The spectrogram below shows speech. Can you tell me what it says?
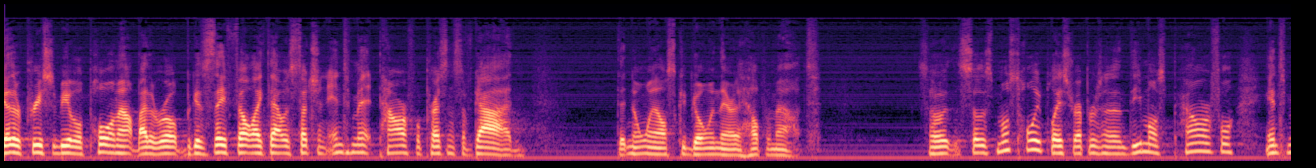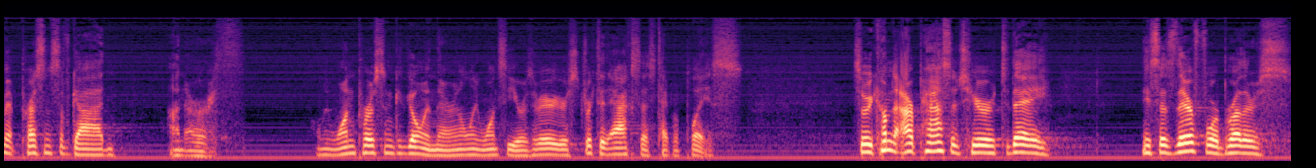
the other priests would be able to pull him out by the rope because they felt like that was such an intimate, powerful presence of God that no one else could go in there to help him out. So, so this most holy place represented the most powerful, intimate presence of God on earth. Only one person could go in there, and only once a year. It was a very restricted access type of place. So we come to our passage here today. He says, Therefore, brothers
